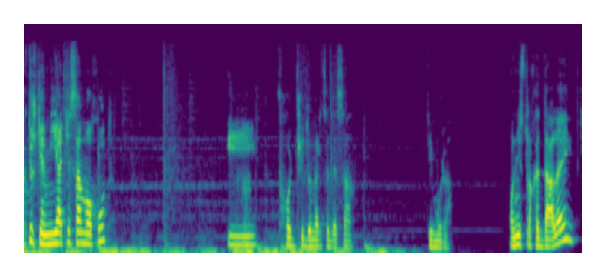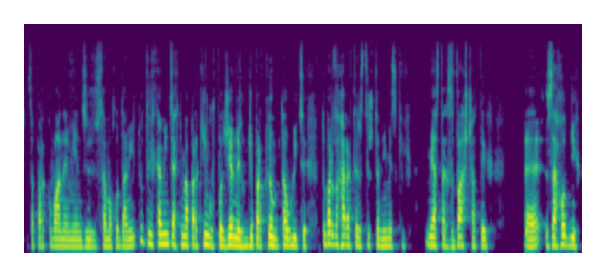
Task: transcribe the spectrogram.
Faktycznie mijacie samochód i wchodzicie do Mercedesa Timura. On jest trochę dalej, zaparkowany między samochodami. Tu w tych kamienicach nie ma parkingów podziemnych, ludzie parkują na ulicy. To bardzo charakterystyczne w niemieckich miastach, zwłaszcza tych e, zachodnich.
